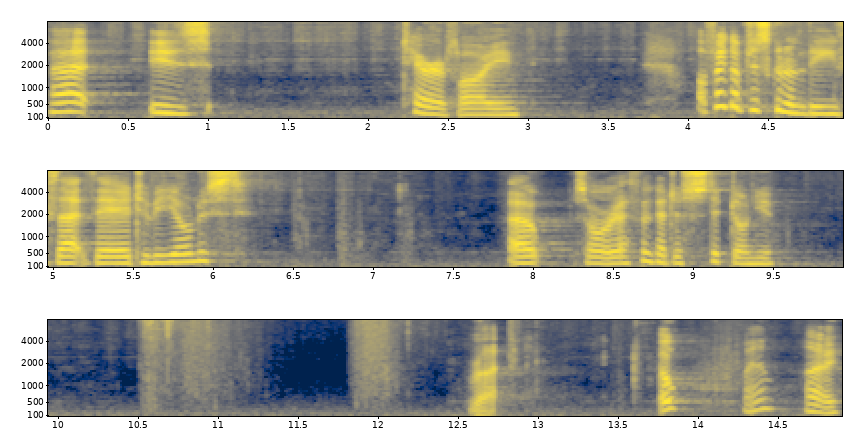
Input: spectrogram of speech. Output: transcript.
That is terrifying. I think I'm just gonna leave that there, to be honest. Oh, sorry, I think I just stepped on you. Right. Oh, well, hi.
